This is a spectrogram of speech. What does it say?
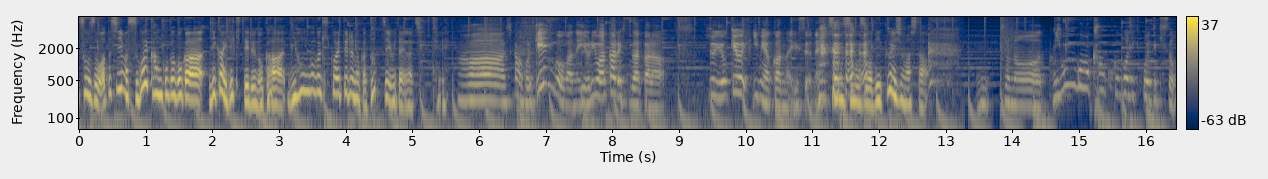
そうそう私今すごい韓国語が理解できてるのか日本語が聞こえてるのかどっちみたいになっちゃって。あーしかもこれ言語がねより分かる人だから余計意味わかんないですよね。そうそうそうびっくりしました。その日本語も韓国語に聞こえてきそう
